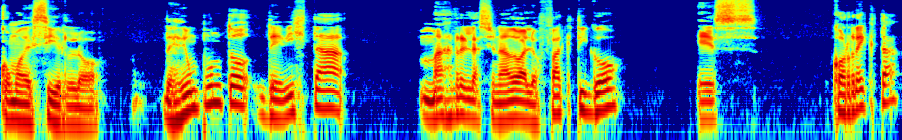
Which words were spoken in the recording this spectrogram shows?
¿cómo decirlo? Desde un punto de vista más relacionado a lo fáctico, es correcta,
